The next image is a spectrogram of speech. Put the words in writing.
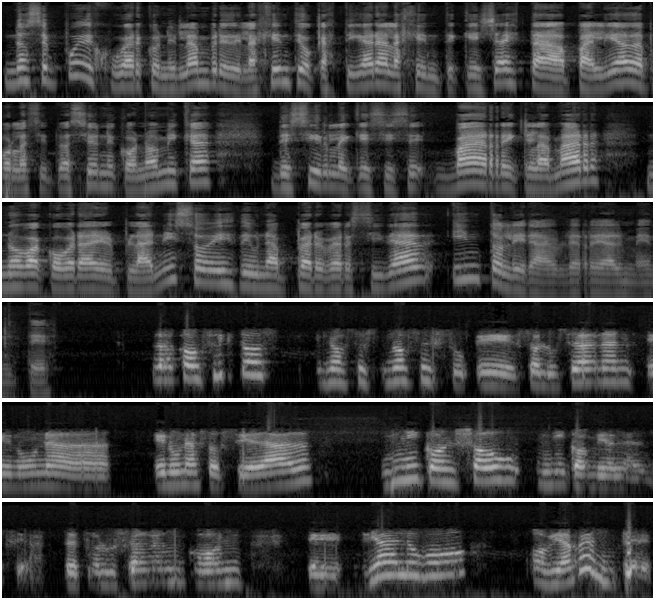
no se puede jugar con el hambre de la gente o castigar a la gente que ya está apaleada por la situación económica, decirle que si se va a reclamar no va a cobrar el plan. Eso es de una perversidad intolerable realmente. Los conflictos no se, no se eh, solucionan en una, en una sociedad ni con show ni con violencia. Se solucionan con eh, diálogo, obviamente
